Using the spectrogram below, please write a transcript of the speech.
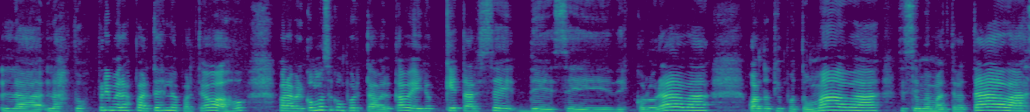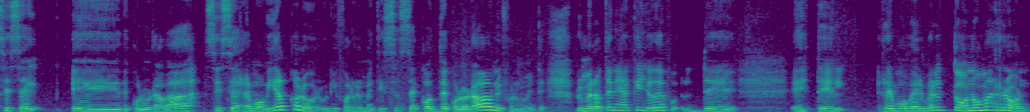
las dos primeras partes en la parte de abajo para ver cómo se comportaba el cabello, qué tal se, se descoloraba, cuánto tiempo tomaba, si se me maltrataba, si se eh, decoloraba, si se removía el color uniformemente y si se decoloraba uniformemente. Primero tenía que yo de, este, removerme el tono marrón,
